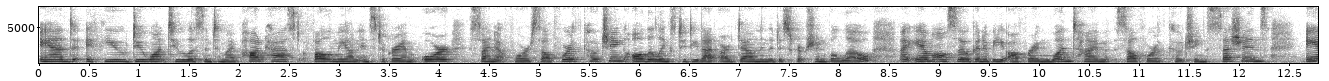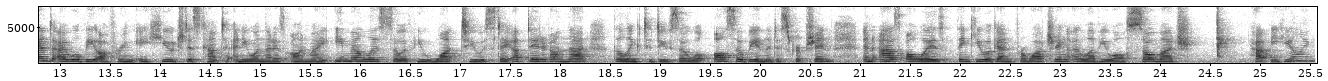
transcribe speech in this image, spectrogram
And if you do want to listen to my podcast, follow me on Instagram or sign up for self-worth coaching. All the links to do that are down in the description description below. I am also going to be offering one-time self-worth coaching sessions and I will be offering a huge discount to anyone that is on my email list. So if you want to stay updated on that, the link to do so will also be in the description. And as always, thank you again for watching. I love you all so much. Happy healing!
